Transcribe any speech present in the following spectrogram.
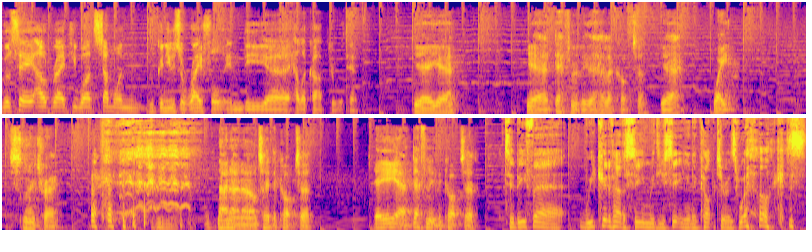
will say outright he wants someone who can use a rifle in the uh, helicopter with him. Yeah, yeah. Yeah, definitely the helicopter. Yeah. Wait. Snow track. no, no, no, I'll take the copter. Yeah, yeah, yeah, definitely the copter. To be fair, we could have had a scene with you sitting in a copter as well, because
